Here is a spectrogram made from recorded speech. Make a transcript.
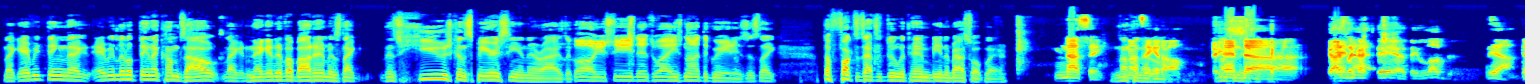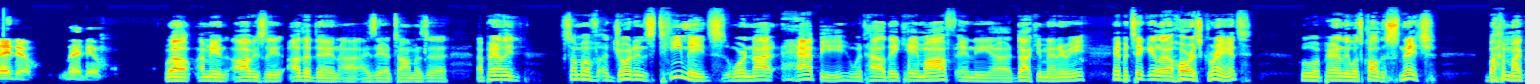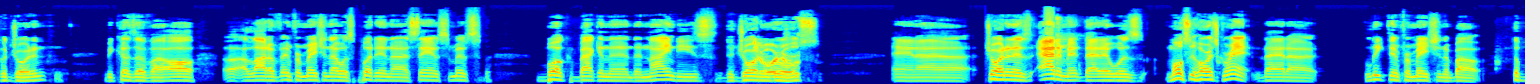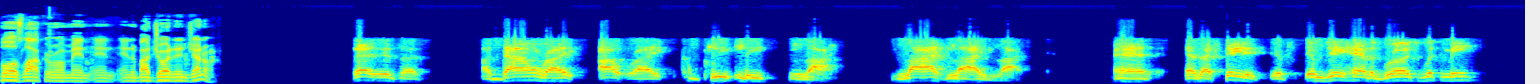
like everything that every little thing that comes out like negative about him is like this huge conspiracy in their eyes. Like, oh, you see, that's why he's not the greatest. It's like, the fuck does that have to do with him being a basketball player? Nothing. Nothing Nothing, at at all. all. And uh, Guys and, like uh, Isiah, they loved it. yeah, they do. They do. Well, I mean, obviously, other than uh, Isiah Thomas, uh, apparently some of uh, Jordan's teammates were not happy with how they came off in the uh, documentary. In particular, Horace Grant, who apparently was called a snitch by Michael Jordan because of uh, all uh, a lot of information that was put in uh, Sam Smith's book back in the the nineties, the Jordan, Jordan. Rules. And uh, Jordan is adamant that it was mostly Horace Grant that uh, leaked information about the Bulls locker room and, and, and about Jordan in general. That is a a downright, outright, completely lie. Lie, lie, lie. And as I stated, if MJ had a grudge with me,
